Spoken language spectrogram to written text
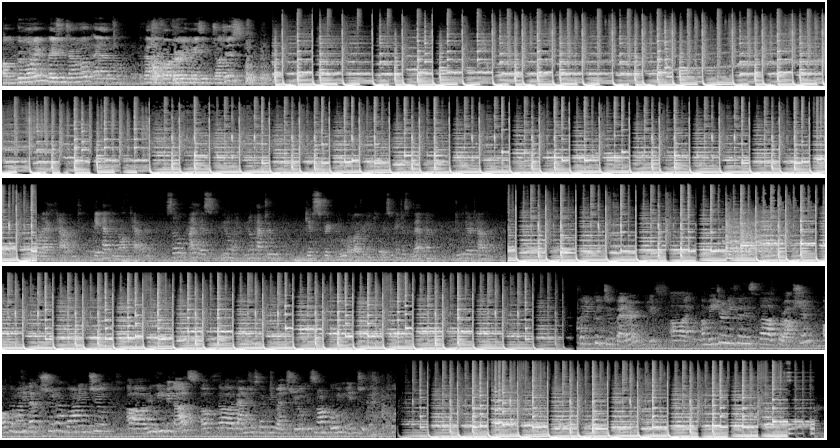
Um, good morning, ladies and gentlemen, and the panel of our very amazing judges. A major reason is the corruption, all the money that should have gone into uh, relieving us of the damages that we went through is not going into them.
